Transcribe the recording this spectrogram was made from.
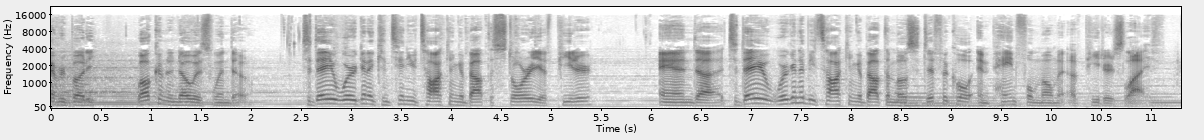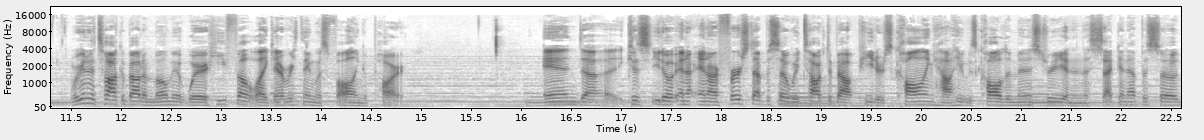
everybody. Welcome to Noah's Window. Today, we're going to continue talking about the story of Peter. And uh, today, we're going to be talking about the most difficult and painful moment of Peter's life. We're going to talk about a moment where he felt like everything was falling apart. And because, uh, you know, in, in our first episode, we talked about Peter's calling, how he was called to ministry. And in the second episode,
